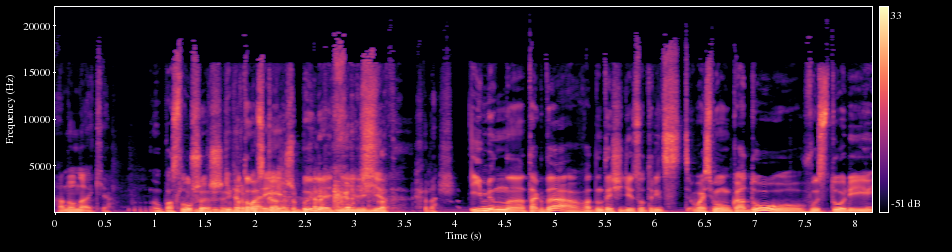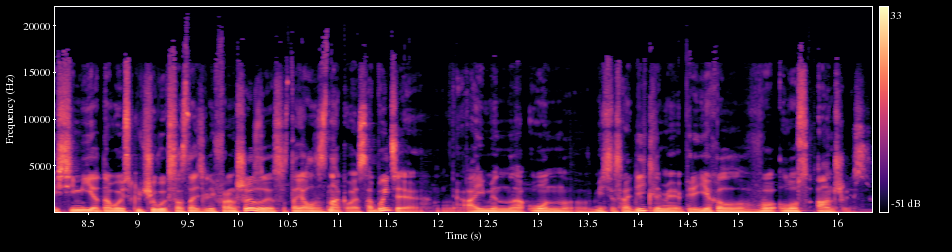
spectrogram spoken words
Анунаки. Ну, послушаешь, и потом скажешь, были они хорошо, или нет. Хорошо. Именно тогда, в 1938 году, в истории семьи одного из ключевых создателей франшизы состоялось знаковое событие, а именно он вместе с родителями переехал в Лос-Анджелес.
